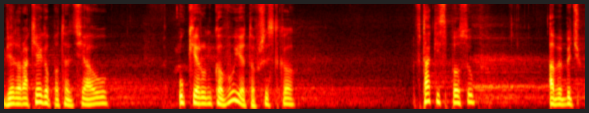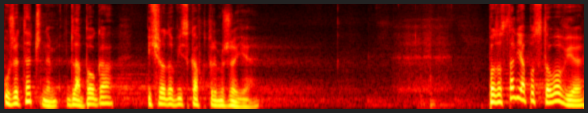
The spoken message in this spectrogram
wielorakiego potencjału, ukierunkowuje to wszystko w taki sposób, aby być użytecznym dla Boga i środowiska, w którym żyje. Pozostali apostołowie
